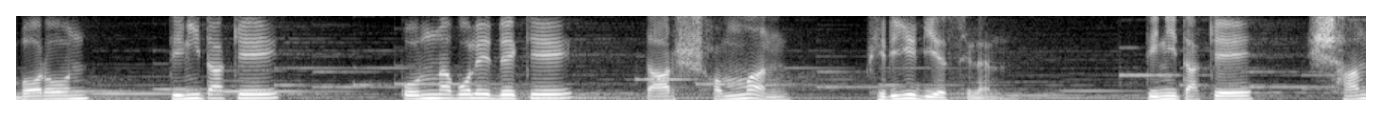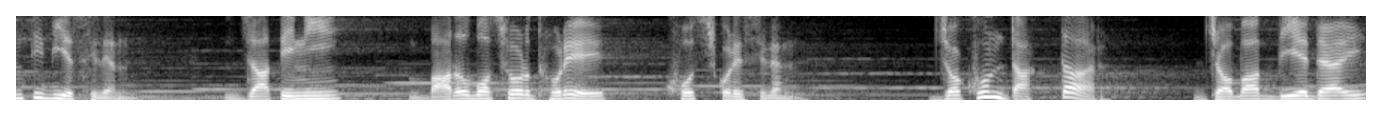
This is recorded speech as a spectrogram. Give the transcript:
বরং তিনি তাকে কন্যা বলে ডেকে তার সম্মান ফিরিয়ে দিয়েছিলেন। তিনি তাকে শান্তি দিয়েছিলেন, যা তিনি বারো বছর ধরে খোঁজ করেছিলেন। যখন ডাক্তার জবাব দিয়ে দেয়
